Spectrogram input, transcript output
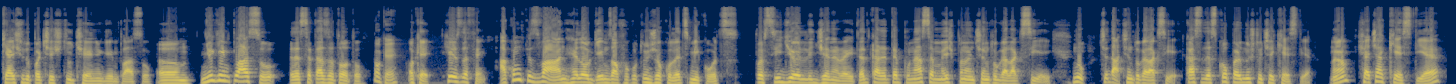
chiar și după ce știu ce e New Game Plus-ul. Um, New Game Plus-ul resetează totul. Ok. Ok, here's the thing. Acum câțiva ani, Hello Games au făcut un joculeț micuț, procedurally generated, care te punea să mergi până în centrul galaxiei. Nu, ce, da, centrul galaxiei, ca să descoperi nu știu ce chestie. Da? Și acea chestie uh,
